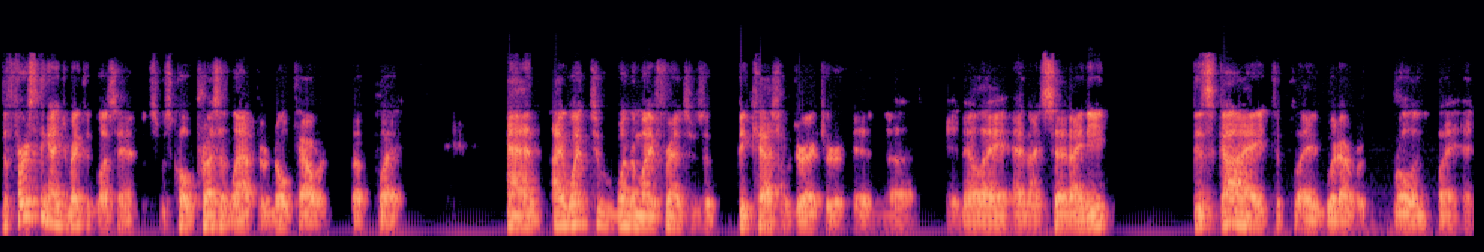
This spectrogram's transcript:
the first thing I directed in Los Angeles was called Present Laughter, Noël Coward uh, play. And I went to one of my friends who's a big casting director in uh, in LA, and I said, I need this guy to play whatever role in the play. And,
